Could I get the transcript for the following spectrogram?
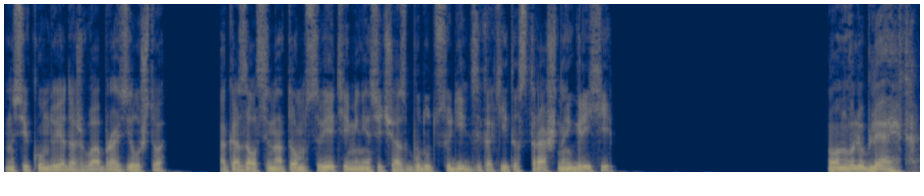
На секунду я даже вообразил, что оказался на том свете, и меня сейчас будут судить за какие-то страшные грехи. «Он влюбляет»,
